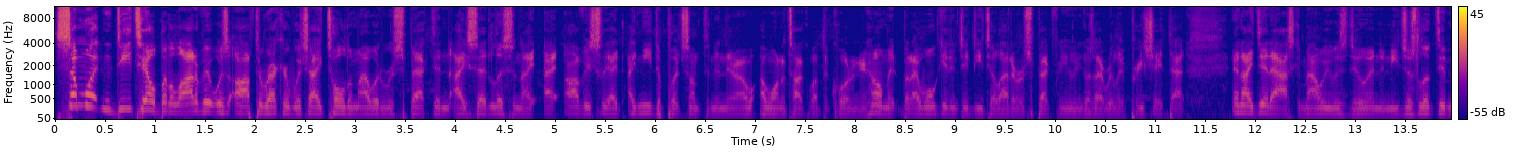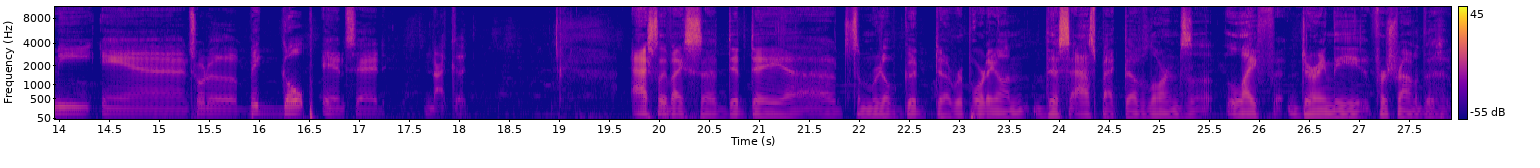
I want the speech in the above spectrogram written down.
somewhat in detail, but a lot of it was off the record, which I told him I would respect. And I said, "Listen, I, I obviously I, I need to put something in there. I, I want to talk about the quote on your helmet, but I won't get into detail out of respect for you." And he goes, "I really appreciate that." And I did ask him how he was doing, and he just looked at me and sort of big gulp and said, "Not good." Ashley Weiss uh, did a, uh, some real good uh, reporting on this aspect of Laurent's uh, life during the first round of the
